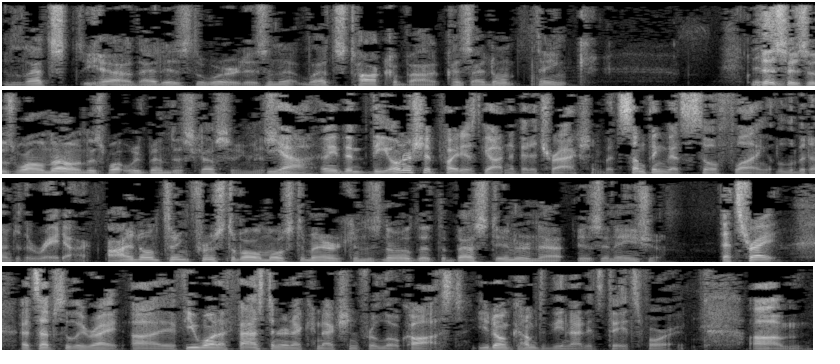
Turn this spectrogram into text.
Let's, yeah, that is the word, isn't it? Let's talk about, because I don't think this, this is, is, as well known as what we've been discussing. Yeah, I mean, the, the ownership fight has gotten a bit of traction, but something that's still flying a little bit under the radar. I don't think, first of all, most Americans know that the best internet is in Asia. That's right. That's absolutely right. Uh, if you want a fast internet connection for low cost, you don't come to the United States for it. Um,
